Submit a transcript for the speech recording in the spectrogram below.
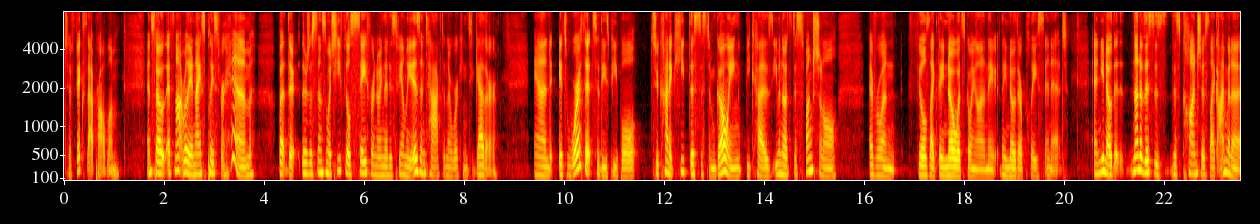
to fix that problem. And so it's not really a nice place for him, but there, there's a sense in which he feels safer knowing that his family is intact and they're working together. And it's worth it to these people to kind of keep this system going because even though it's dysfunctional, everyone feels like they know what's going on and they, they know their place in it. And you know that none of this is this conscious like I'm going to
